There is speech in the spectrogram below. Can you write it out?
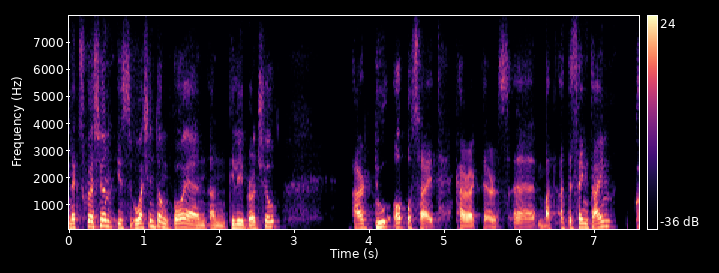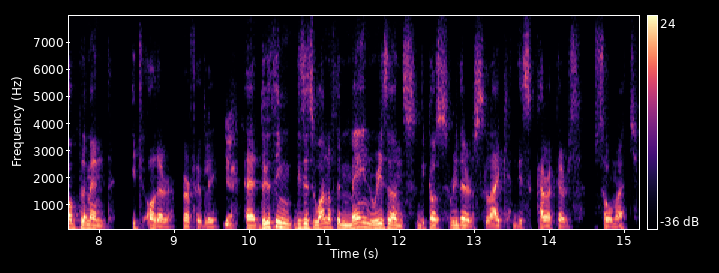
next question is Washington Poe and, and Tilly Bradshaw are two opposite characters, uh, but at the same time complement each other perfectly. Yeah. Uh, do you think this is one of the main reasons because readers like these characters so much?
